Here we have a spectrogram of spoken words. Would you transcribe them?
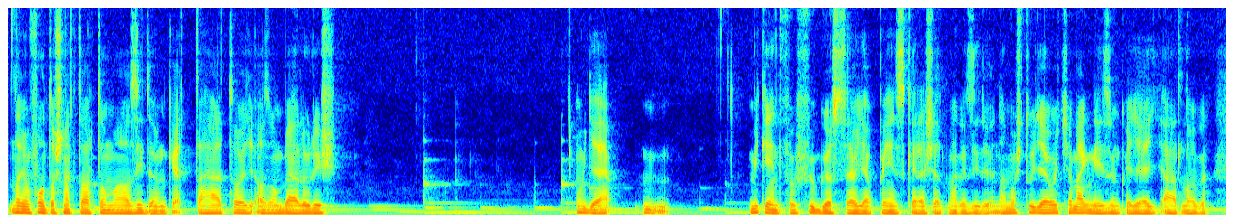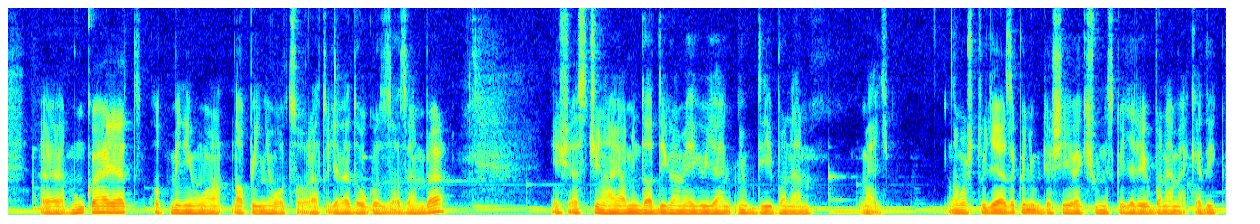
Nagyon fontosnak tartom az időnket, tehát hogy azon belül is ugye miként fog függ össze hogy a pénzkereset meg az idő. Na most ugye, hogyha megnézzünk hogy egy átlag munkahelyet, ott minimum a napi 8 órát ugye ledolgozza az ember, és ezt csinálja mindaddig, amíg ugye nyugdíjban nem megy. Na most ugye ezek a nyugdíjas évek is úgy néz ki, hogy jobban emelkedik.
